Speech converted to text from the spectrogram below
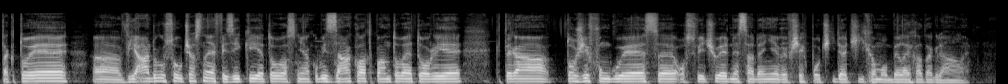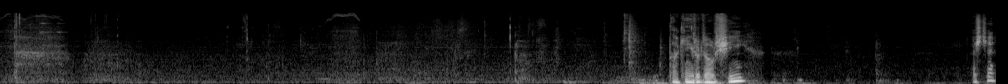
tak to je eh, v jádru současné fyziky, je to vlastně jakoby základ kvantové teorie, která to, že funguje, se osvědčuje dnes a denně ve všech počítačích a mobilech a tak dále. Tak někdo další? Ještě?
